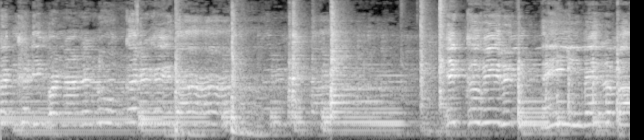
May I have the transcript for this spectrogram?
ਰਖੜੀ ਬਣਨ ਨੂੰ ਕਰਦਾ ਇੱਕ ਵੀਰ ਨਹੀਂ ਮੇਰਬਾ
